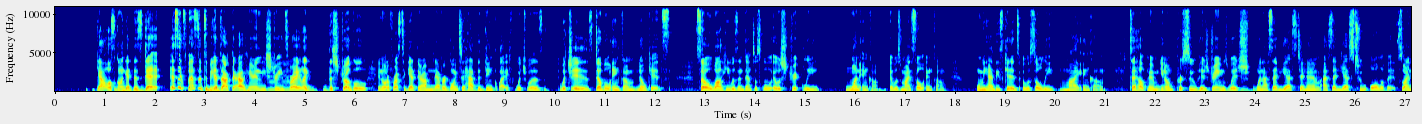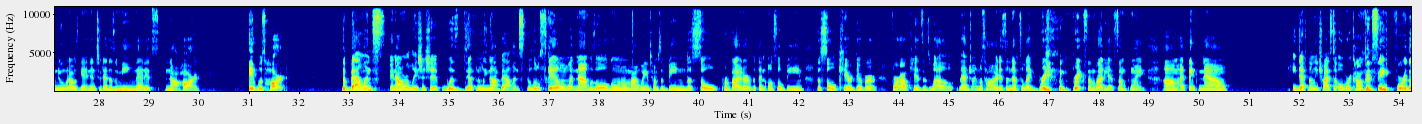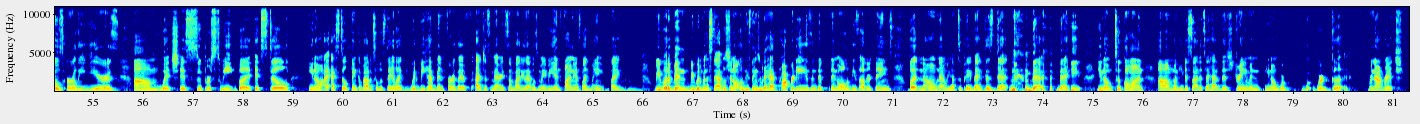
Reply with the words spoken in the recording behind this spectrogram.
Y'all also going to get this debt it's expensive to be a doctor out here in these streets, mm-hmm. right? Like the struggle in order for us to get there. I'm never going to have the dink life, which was which is double income, no kids. So while he was in dental school, it was strictly one income. It was my sole income. When we had these kids, it was solely my income to help him, you know, pursue his dreams, which mm-hmm. when I said yes to him, I said yes to all of it. So I knew what I was getting into. That doesn't mean that it's not hard. It was hard the balance in our relationship was definitely not balanced. The little scale and whatnot was all going on my way in terms of being the sole provider, but then also being the sole caregiver for our kids as well. That joint was hard. It's enough to like break break somebody at some point. Um, I think now he definitely tries to overcompensate for those early years, um, which is super sweet, but it's still you know, I, I, still think about it till this day. Like, would we have been further if I just married somebody that was maybe in finance like me? Like, mm-hmm. we would have been, we would have been established in all of these things. We would have had properties and dip, and all of these other things. But no, now we have to pay back this debt that that he, you know, took on um, when he decided to have this dream. And you know, we're we're good. We're not rich.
